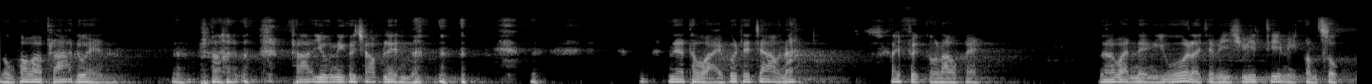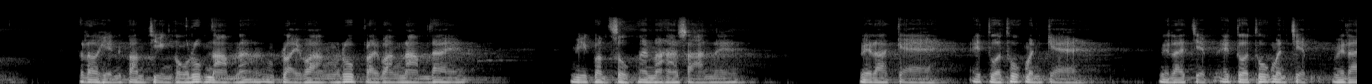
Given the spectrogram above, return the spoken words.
หลวงพ่อว่าพระด้วยนะพระพระยุคนี้ก็ชอบเล่นนะเนี่ยถวายพุทธเจ้านะค่อยฝึกของเราไป แล้ววันหนึ่งโอ้เราจะมีชีวิตที่มีความสุข เราเห็นความจริงของรูปนามแล้วปล่อยวางรูปปล่อยวางนามได้ มีความสุขอันมหาศาลเลย เวลาแก่ ไอ้ตัวทุกข์มันแก่ เวลาเจ็บไอ้ตัวทุกข์มันเจ็บ เวลา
